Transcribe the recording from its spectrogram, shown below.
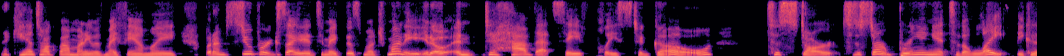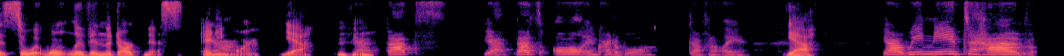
and I can't talk about money with my family, but I'm super excited to make this much money, you know, and to have that safe place to go to start to start bringing it to the light because so it won't live in the darkness anymore. Yeah. Mhm. Yeah. That's yeah, that's all incredible. Definitely. Yeah. Yeah, we need to have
